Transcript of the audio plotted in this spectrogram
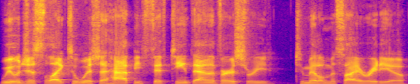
We would just like to wish a happy 15th anniversary to Metal Messiah Radio.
